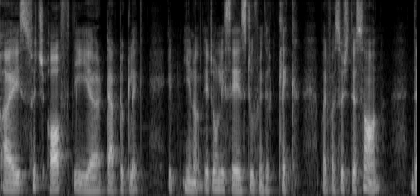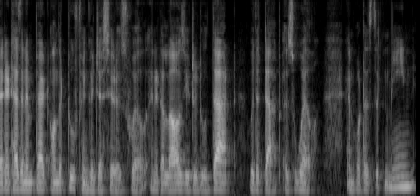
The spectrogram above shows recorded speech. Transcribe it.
I switch off the uh, tap to click, it you know it only says two finger click. But if I switch this on, then it has an impact on the two finger gesture as well and it allows you to do that with a tap as well. And what does that mean?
